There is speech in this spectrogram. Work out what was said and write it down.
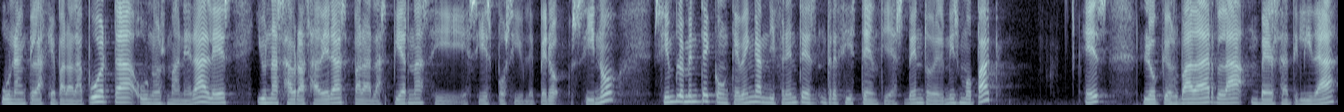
un anclaje para la puerta, unos manerales y unas abrazaderas para las piernas si, si es posible. Pero si no, simplemente con que vengan diferentes resistencias dentro del mismo pack, es lo que os va a dar la versatilidad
